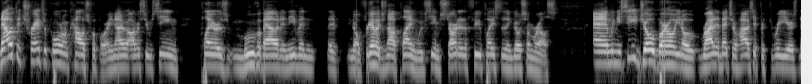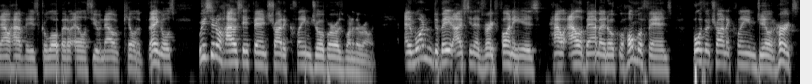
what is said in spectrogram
Now with the transfer portal in college football, right now, obviously we're seeing players move about, and even they, you know, forget about just not playing. We've seen him start at a few places and go somewhere else. And when you see Joe Burrow, you know, riding the bench at Ohio State for three years, now have his glow up at LSU, and now killing the Bengals, we've seen Ohio State fans try to claim Joe Burrow as one of their own. And one debate I've seen that's very funny is how Alabama and Oklahoma fans both are trying to claim Jalen Hurts.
